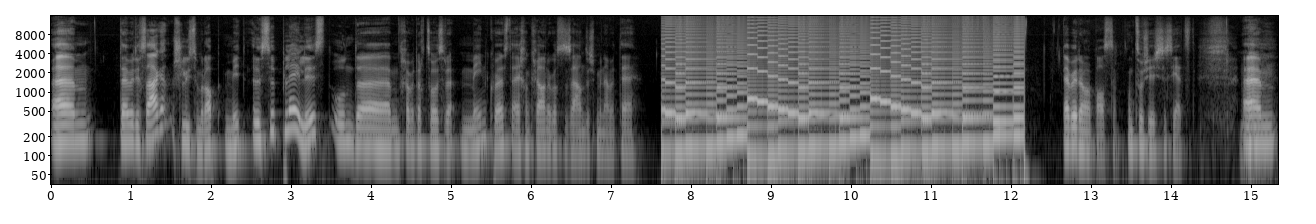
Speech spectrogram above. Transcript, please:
Ähm, dann würde ich sagen, schließen wir ab mit unserer Playlist und ähm, kommen wir doch zu unserer Main Quest. Ich habe keine Ahnung, was der Sound ist, wir nehmen den. Der würde mal passen. Und sonst ist es jetzt. Ähm,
